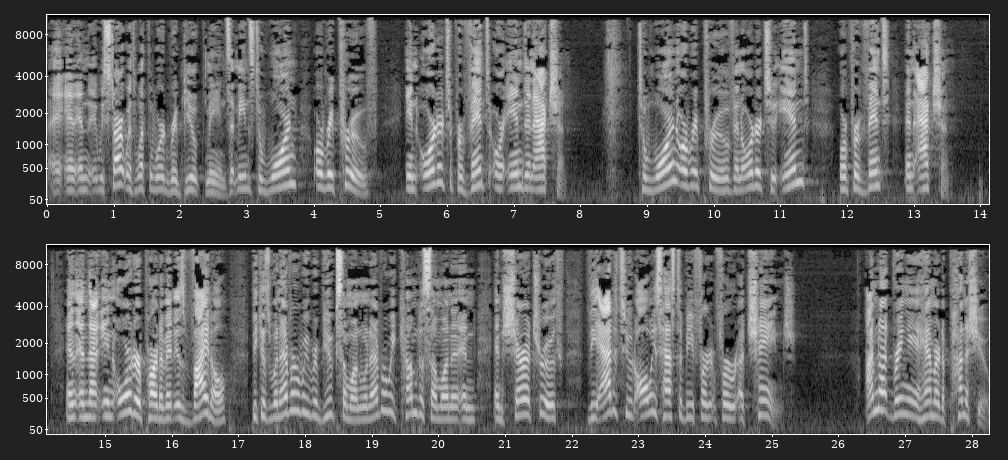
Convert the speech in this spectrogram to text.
And, and, we start with what the word rebuke means. It means to warn or reprove in order to prevent or end an action. To warn or reprove in order to end or prevent an action. And, and that in order part of it is vital because whenever we rebuke someone, whenever we come to someone and, and, and share a truth, the attitude always has to be for, for a change. I'm not bringing a hammer to punish you.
